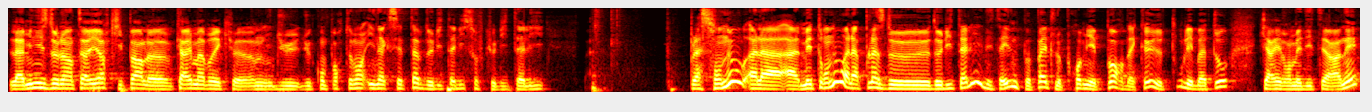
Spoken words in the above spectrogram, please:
La ministre de l'Intérieur qui parle, euh, Karim Abrik, du, du comportement inacceptable de l'Italie, sauf que l'Italie plaçons-nous à la, mettons-nous à la place de, de l'Italie. L'Italie ne peut pas être le premier port d'accueil de tous les bateaux qui arrivent en Méditerranée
